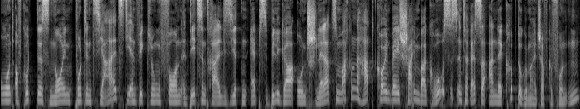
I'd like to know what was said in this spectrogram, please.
und aufgrund des neuen Potenzials, die Entwicklung von dezentralisierten Apps billiger und schneller zu machen, hat Coinbase scheinbar großes Interesse an der Kryptogemeinschaft gefunden.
